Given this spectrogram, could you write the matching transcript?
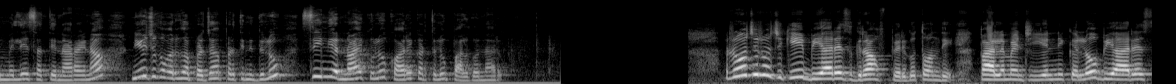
ఎమ్మెల్యే సత్యనారాయణ నియోజకవర్గ ప్రజాప్రతినిధులు సీనియర్ నాయకులు కార్యకర్తలు పాల్గొన్నారు. రోజు రోజుకి బీఆర్ఎస్ గ్రాఫ్ పెరుగుతోంది. పార్లమెంట్ ఎన్నికల్లో బీఆర్ఎస్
